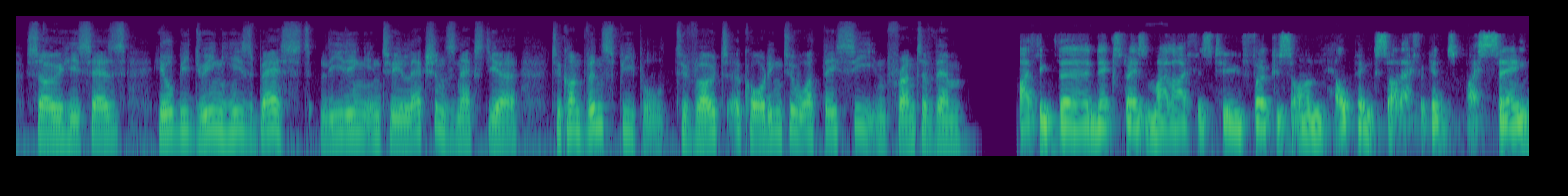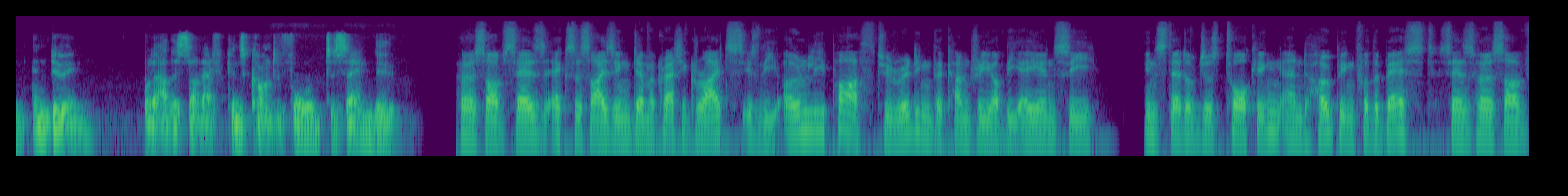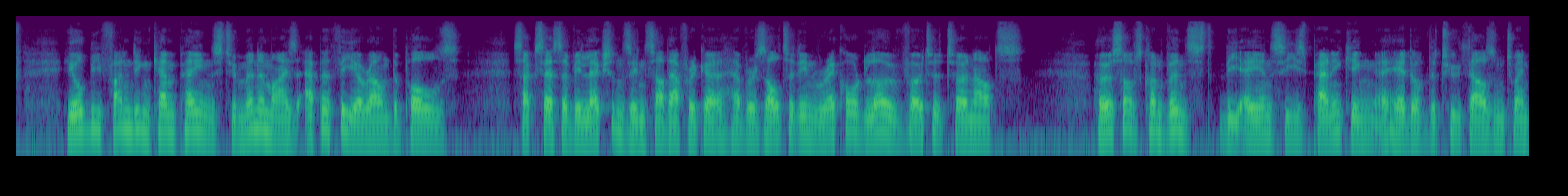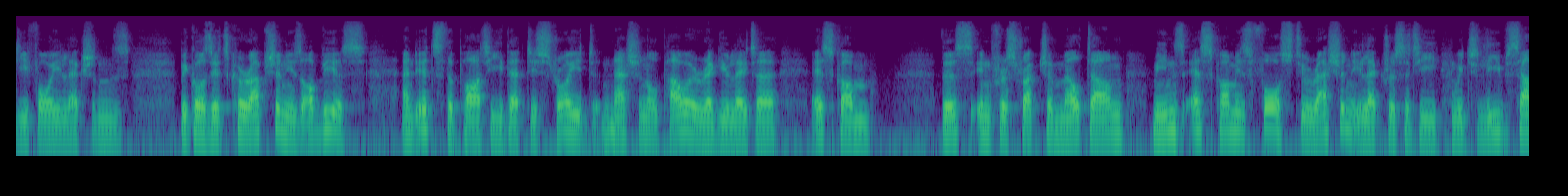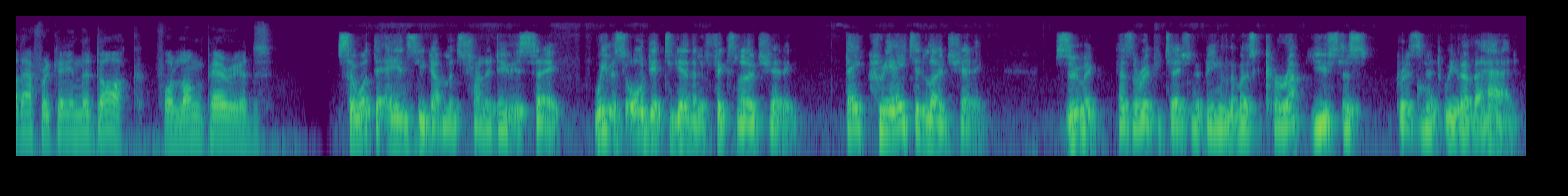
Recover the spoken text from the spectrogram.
So he says he'll be doing his best leading into elections next year to convince people to vote according to what they see in front of them. I think the next phase of my life is to focus on helping South Africans by saying and doing what other South Africans can't afford to say and do. Hersov says exercising democratic rights is the only path to ridding the country of the ANC. Instead of just talking and hoping for the best, says Hersov, he'll be funding campaigns to minimize apathy around the polls. Successive elections in South Africa have resulted in record low voter turnouts. Hersov's convinced the ANC's panicking ahead of the 2024 elections because its corruption is obvious and it's the party that destroyed national power regulator Eskom. This infrastructure meltdown means Eskom is forced to ration electricity, which leaves South Africa in the dark for long periods. So, what the ANC government's trying to do is say, we must all get together to fix load shedding. They created load shedding. Zuma has the reputation of being the most corrupt, useless president we've ever had.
